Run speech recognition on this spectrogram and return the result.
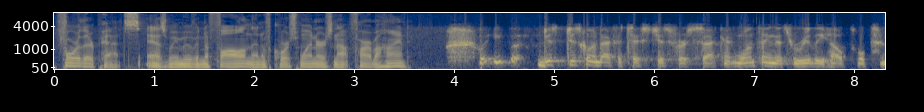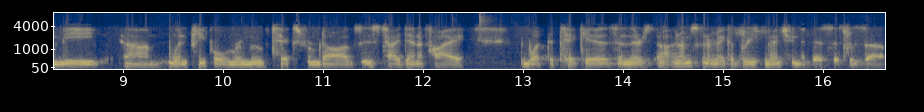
for their pets as we move into fall, and then of course winter is not far behind. Just just going back to ticks just for a second, one thing that's really helpful to me um, when people remove ticks from dogs is to identify what the tick is. And there's, uh, and I'm just going to make a brief mention of this. This is uh,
